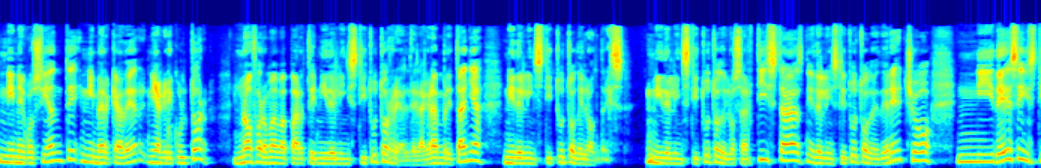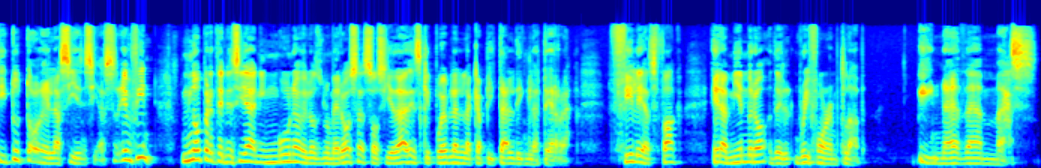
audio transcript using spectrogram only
ni negociante, ni mercader, ni agricultor. No formaba parte ni del Instituto Real de la Gran Bretaña, ni del Instituto de Londres ni del Instituto de los Artistas, ni del Instituto de Derecho, ni de ese Instituto de las Ciencias. En fin, no pertenecía a ninguna de las numerosas sociedades que pueblan la capital de Inglaterra. Phileas Fogg era miembro del Reform Club. Y nada más.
